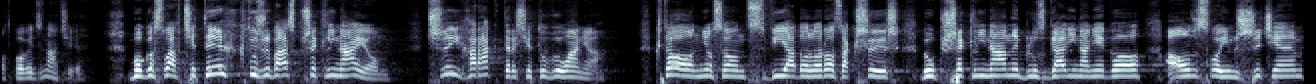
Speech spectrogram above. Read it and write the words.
Odpowiedź znacie. Błogosławcie tych, którzy was przeklinają. Czyj charakter się tu wyłania? Kto niosąc Via Dolorosa krzyż był przeklinany, bluzgali na niego, a on swoim życiem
